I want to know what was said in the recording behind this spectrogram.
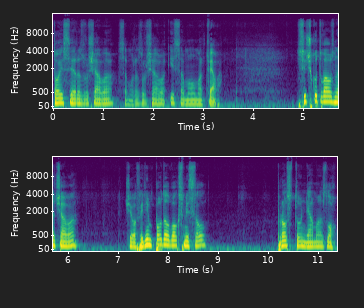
Той се разрушава, саморазрушава и самоумъртвява. Всичко това означава, че в един по-дълбок смисъл просто няма зло.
